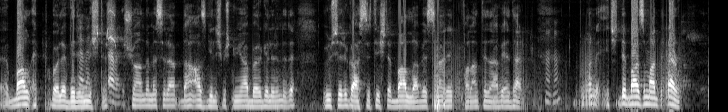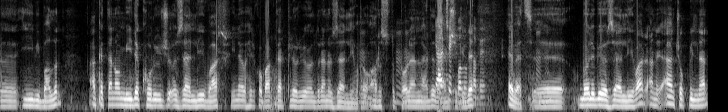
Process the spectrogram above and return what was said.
e, bal hep böyle verilmiştir. Evet, evet. Şu anda mesela daha az gelişmiş dünya bölgelerinde de ülseri gastriti işte balla vesaire falan tedavi eder. Bunların içinde bazı maddeler var. Ee, iyi bir balın. Hakikaten o mide koruyucu özelliği var. Yine Helicobacter pylori'yi öldüren özelliği var. O arı sütü polenlerde de aynı Gerçek balın şekilde. tabii. Evet. e, böyle bir özelliği var. Hani en çok bilinen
